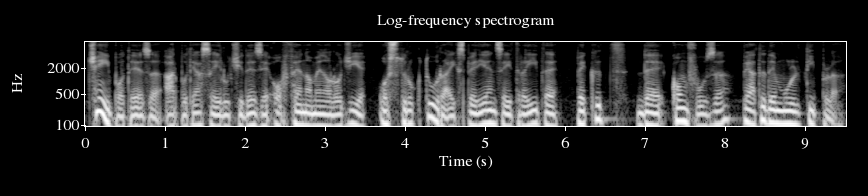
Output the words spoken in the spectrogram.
Ce ipoteză ar putea să elucideze o fenomenologie, o structură a experienței trăite pe cât de confuză, pe atât de multiplă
